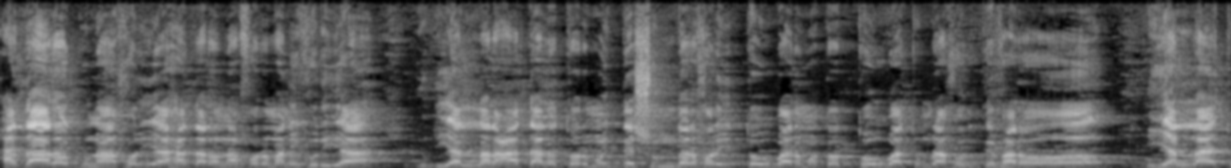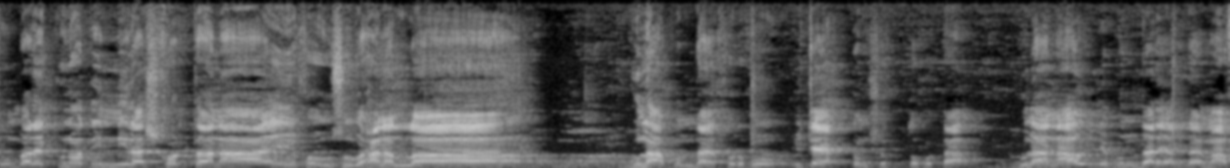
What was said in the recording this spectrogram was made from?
হাজারো গুনাহ করিয়া, হাজারো নাফরমানি করিয়া যদি আল্লাহর আদালতর মধ্যে সুন্দর করি তৌবার মতো তৌবা তোমরা করতে পারো ই আল্লাহ তোমরা কোনো দিন নিরাশ করতা নাই। হৌ সুবহান আল্লাহ গুণা বন্দায় করব। এটা একদম সত্য কথা। গুণা না হইলে বন্দারে আল্লাহ মাফ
